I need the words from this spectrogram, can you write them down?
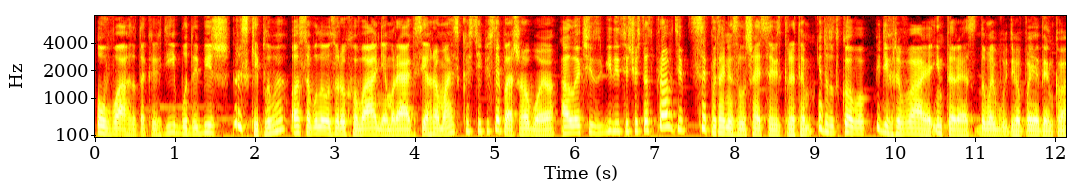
увага до таких дій буде більш прискіпливою, особливо з урахуванням реакції громадськості після першого бою. Але чи зміниться щось насправді? Це питання залишається відкритим і додатково підігриває інтерес до майбутнього поєдинку.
